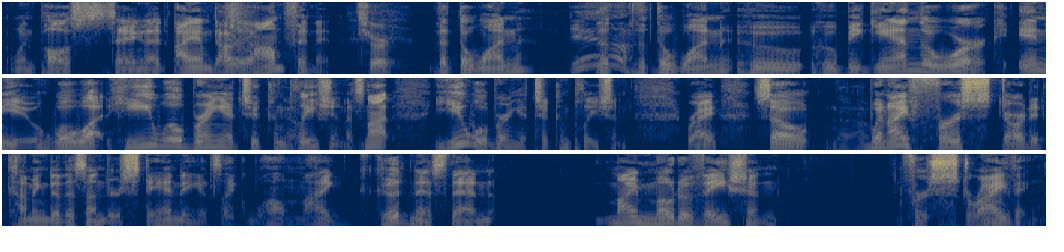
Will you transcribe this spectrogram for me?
when Paul's saying that I am Oh, yeah. confident Sure. that the one Yeah. the, the, the one who who began the work in you well what? He will bring it to completion. It's not you will bring it to completion right? So when i first started coming to this understanding it's like well my goodness then my motivation for striving hmm.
